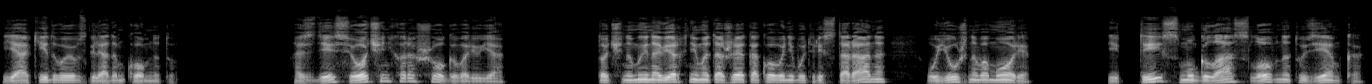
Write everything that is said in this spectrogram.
Я окидываю взглядом комнату. — А здесь очень хорошо, — говорю я. Точно мы на верхнем этаже какого-нибудь ресторана у Южного моря. И ты смугла, словно туземка.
